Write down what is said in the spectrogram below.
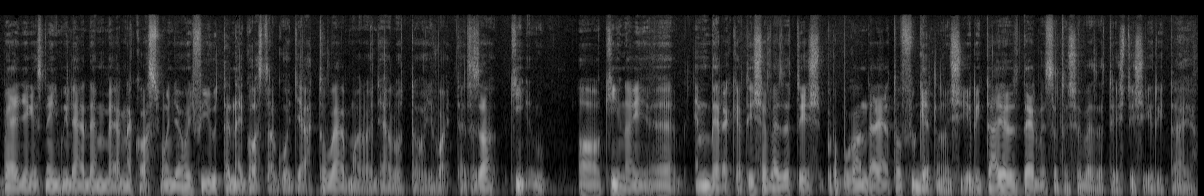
be 1,4 milliárd embernek azt mondja, hogy fiú, te ne gazdagodjál tovább, maradjál ott, ahogy vagy. Tehát ez a a kínai embereket is a vezetés propagandájától függetlenül is irritálja, de természetesen a vezetést is irritálja.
